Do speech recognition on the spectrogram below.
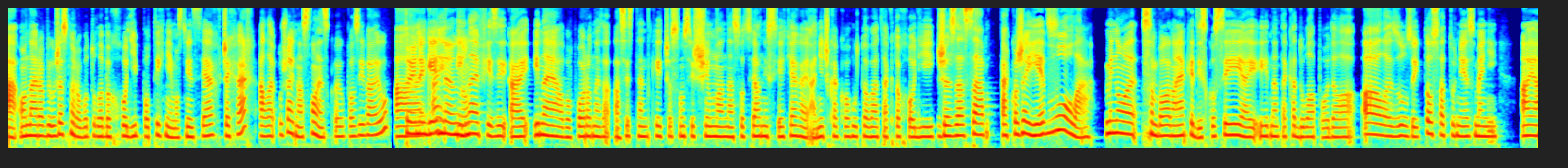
a ona robí úžasnú robotu, lebo chodí po tých nemocniciach v Čechách, ale už aj na Slovensko ju pozývajú. A to je iné aj, no. iné fyzi, aj iné alebo pôrodné asistentky, čo som si všimla na sociálnych sieťach, aj Anička Kohutová takto chodí, že zasa akože je vôľa Minule som bola na nejakej diskusii aj jedna taká dula povedala, ale Zuzi, to sa tu nezmení. A ja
